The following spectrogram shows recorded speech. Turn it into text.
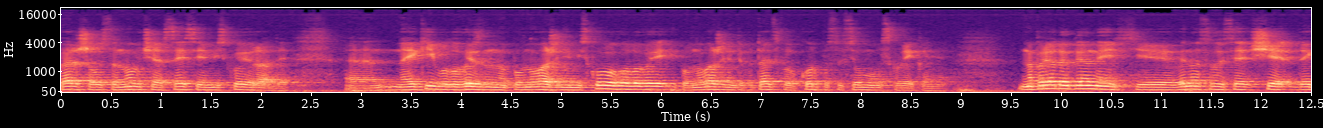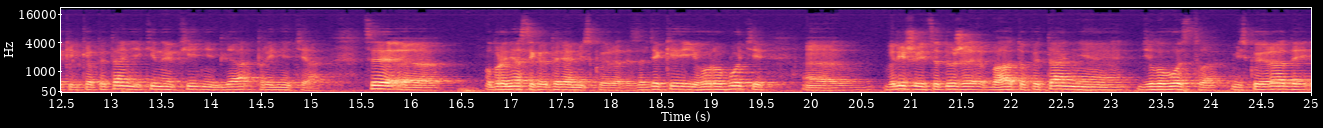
перша установча сесія міської ради, е, на якій було визнано повноваження міського голови і повноваження депутатського корпусу сьомого скликання. На порядок денний е, виносилося ще декілька питань, які необхідні для прийняття. Це е, обрання секретаря міської ради. Завдяки його роботі е, вирішується дуже багато питань е, діловодства міської ради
